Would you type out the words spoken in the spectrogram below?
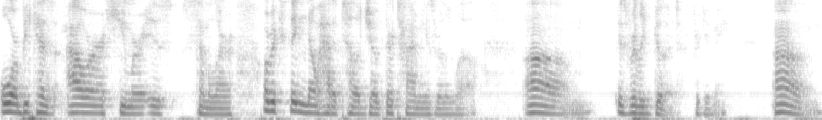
or because our humor is similar, or because they know how to tell a joke. Their timing is really well, um, is really good. Forgive me. Um,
